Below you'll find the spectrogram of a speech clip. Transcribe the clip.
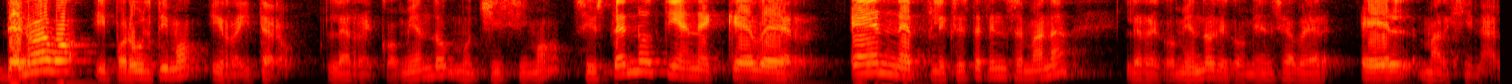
De nuevo y por último, y reitero, le recomiendo muchísimo, si usted no tiene que ver en Netflix este fin de semana, le recomiendo que comience a ver El Marginal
